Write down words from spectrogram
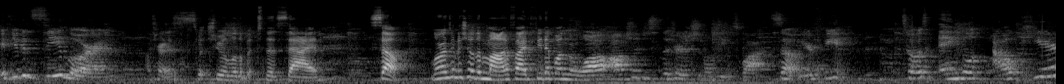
if you can see Lauren, I'll try to switch you a little bit to the side. So Lauren's gonna show the modified feet up on the wall. I'll show just the traditional deep squat. So your feet, toes angled out here.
